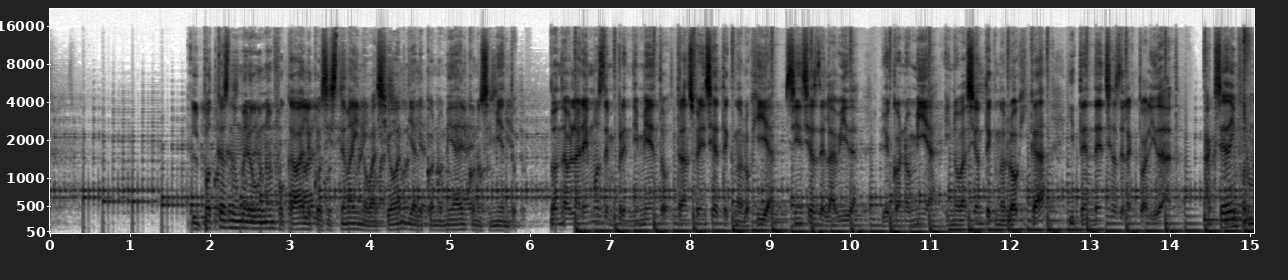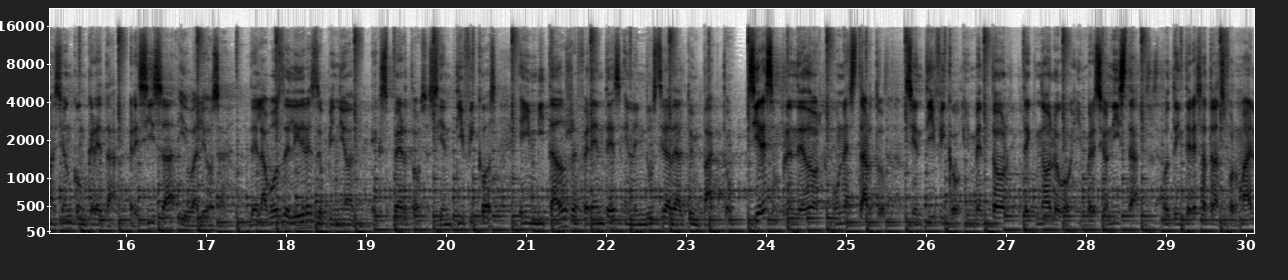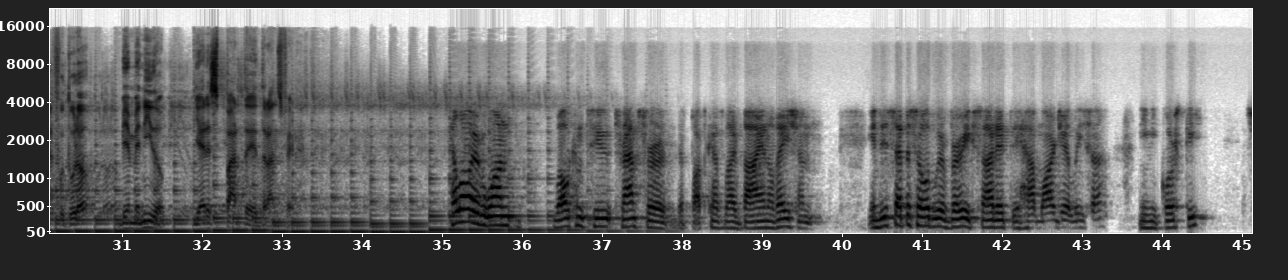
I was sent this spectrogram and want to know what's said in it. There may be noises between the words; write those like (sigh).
el podcast número uno enfocado al ecosistema de innovación y a la economía del conocimiento, donde hablaremos de emprendimiento, transferencia de tecnología, ciencias de la vida, bioeconomía, innovación tecnológica y tendencias de la actualidad. Accede a información concreta, precisa y valiosa, de la voz de líderes de opinión, expertos, científicos e invitados referentes en la industria de alto impacto. Si eres emprendedor, una startup, científico, inventor, tecnólogo, inversionista o te interesa transformar el futuro, bienvenido, ya eres parte de Transfer. Hello everyone, welcome to Transfer, the podcast by Buy Innovation. In this episode, we're very excited to have Marja Lisa Niinikoski.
